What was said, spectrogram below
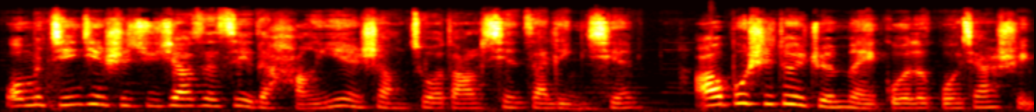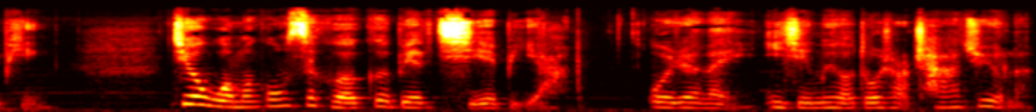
我们仅仅是聚焦在自己的行业上，做到了现在领先，而不是对准美国的国家水平。就我们公司和个别的企业比啊。我认为已经没有多少差距了，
